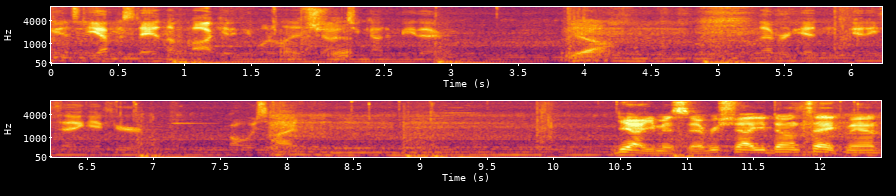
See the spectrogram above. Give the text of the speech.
You, just- you have to stay in the pocket if you want to land shots. shit. You gotta be there. Yeah. You'll never hit anything if you're always hiding. Yeah, you miss every shot you don't take, man.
